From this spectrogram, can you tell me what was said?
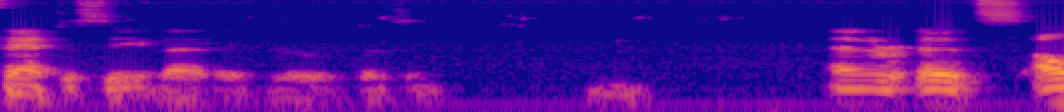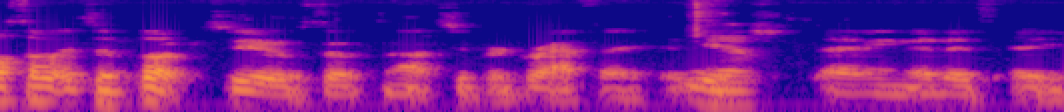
fantasy that it really doesn't. And it's also it's a book too, so it's not super graphic. It's Yeah. just- I mean, it is a.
